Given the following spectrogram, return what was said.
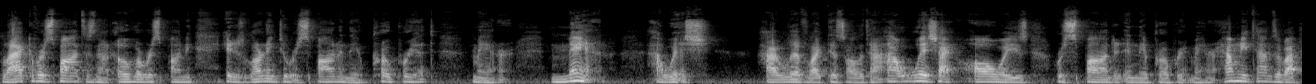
lack of response. It's not over responding. It is learning to respond in the appropriate manner. Man, I wish I lived like this all the time. I wish I always responded in the appropriate manner. How many times have I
